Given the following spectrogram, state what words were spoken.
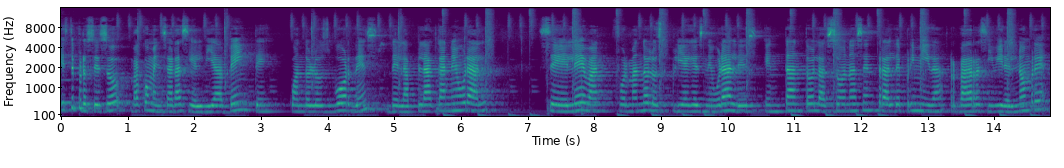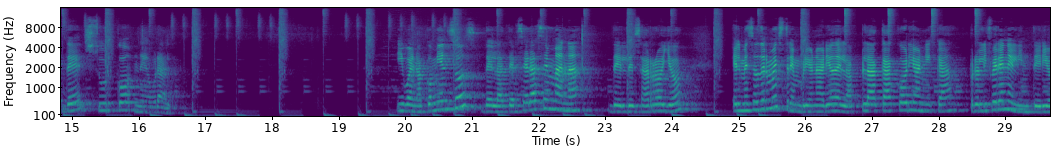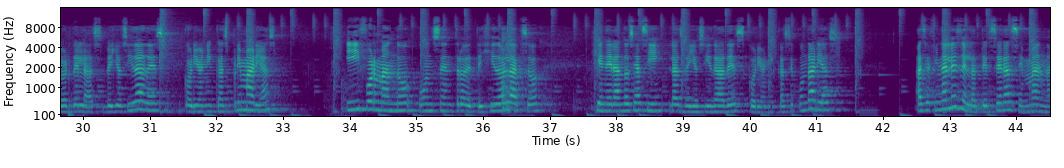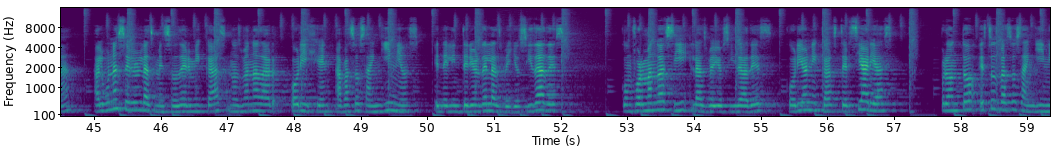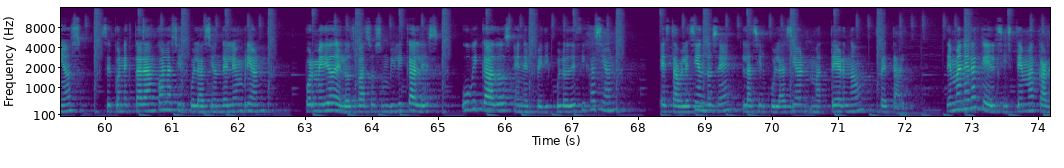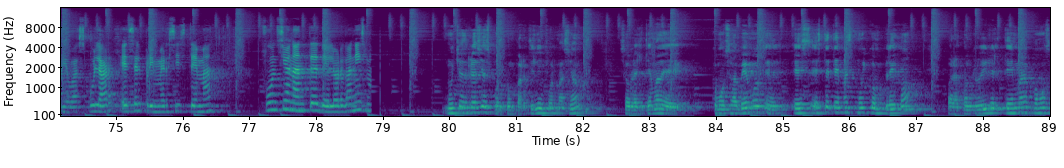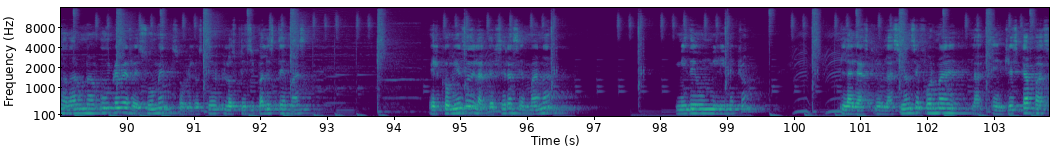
Este proceso va a comenzar hacia el día 20 cuando los bordes de la placa neural se elevan formando los pliegues neurales, en tanto la zona central deprimida va a recibir el nombre de surco neural. Y bueno, a comienzos de la tercera semana del desarrollo, el mesodermo extraembrionario de la placa coriónica prolifera en el interior de las vellosidades coriónicas primarias y formando un centro de tejido laxo, generándose así las vellosidades coriónicas secundarias. Hacia finales de la tercera semana, algunas células mesodérmicas nos van a dar origen a vasos sanguíneos en el interior de las vellosidades, conformando así las vellosidades coriónicas terciarias. Pronto estos vasos sanguíneos se conectarán con la circulación del embrión por medio de los vasos umbilicales ubicados en el pedículo de fijación estableciéndose la circulación materno-fetal. De manera que el sistema cardiovascular es el primer sistema funcionante del organismo. Muchas gracias por compartir la información sobre el tema de, como sabemos, es, este tema es muy complejo. Para concluir el tema vamos a dar un breve resumen sobre los, los principales temas. El comienzo de la tercera semana mide un milímetro. La gastrulación se forma en tres capas.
